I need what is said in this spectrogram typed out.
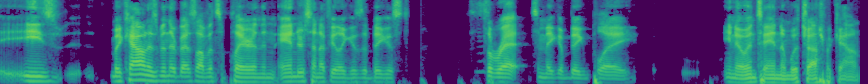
he's McCown has been their best offensive player, and then Anderson I feel like is the biggest threat to make a big play, you know, in tandem with Josh McCown.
